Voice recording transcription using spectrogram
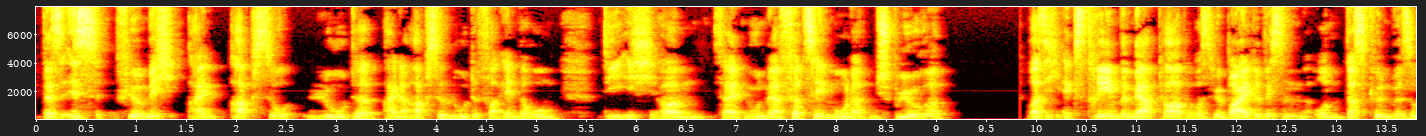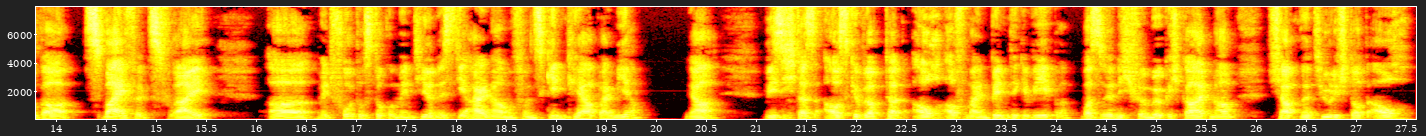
Das ist für mich ein absolute, eine absolute Veränderung, die ich ähm, seit nunmehr 14 Monaten spüre. Was ich extrem bemerkt habe, was wir beide wissen, und das können wir sogar zweifelsfrei äh, mit Fotos dokumentieren, ist die Einnahme von Skincare bei mir. Ja, wie sich das ausgewirkt hat, auch auf mein Bindegewebe, was wir nicht für möglich gehalten haben. Ich habe natürlich dort auch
